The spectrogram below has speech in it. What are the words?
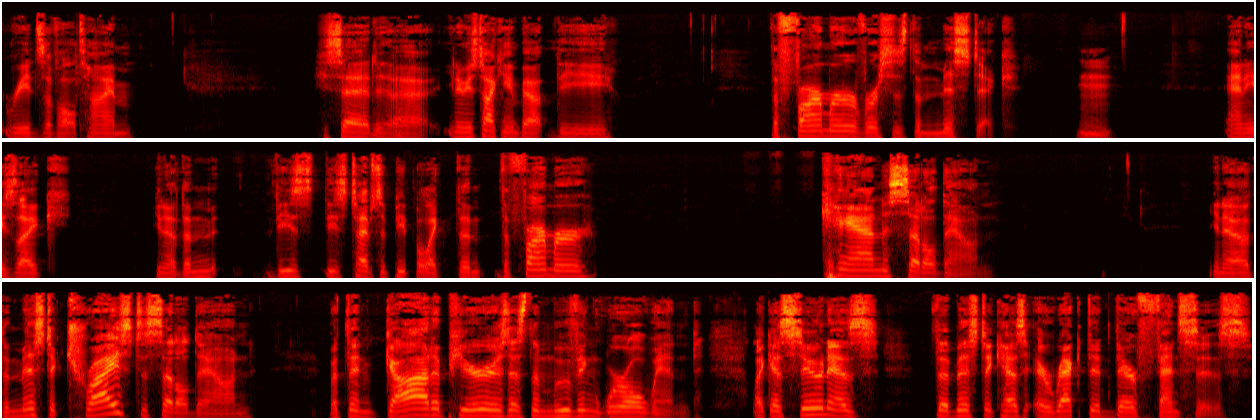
reads of all time. He said, uh, you know, he's talking about the the farmer versus the mystic, Mm. and he's like, you know, the these these types of people, like the the farmer can settle down. You know, the mystic tries to settle down, but then God appears as the moving whirlwind. Like as soon as the mystic has erected their fences,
